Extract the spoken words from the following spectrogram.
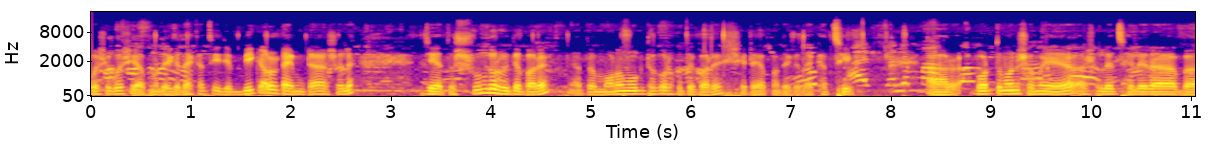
বসে বসে আপনাদেরকে দেখাচ্ছি যে বিকাল টাইমটা আসলে যে এত সুন্দর হতে পারে, এত মনোমুগ্ধকর হতে পারে, সেটাই আপনাদেরকে দেখাচ্ছি। আর বর্তমান সময়ে আসলে ছেলেরা বা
